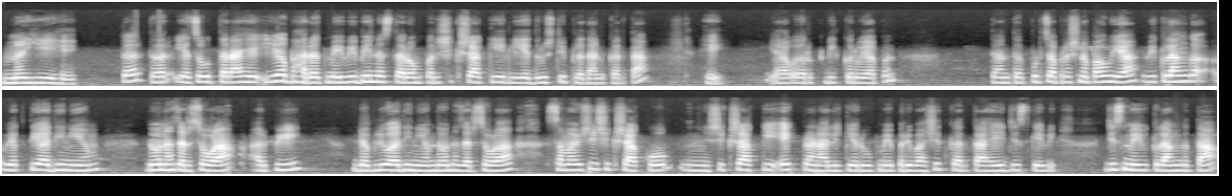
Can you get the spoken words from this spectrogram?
नहीं है. तर तर याचं उत्तर आहे यह भारत में विभिन्न स्तरों पर शिक्षा के लिए दृष्टी प्रदान करता. है यावर क्लिक करूया आपण. त्यानंतर पुढचा प्रश्न पाहूया. विकलांग व्यक्ती अधिनियम दोन हजार सोळा आर पी डब्ल्यू अधिनियम दोन हजार सोळा समावेशी शिक्षा को शिक्षा की एक प्रणाली के रूप में परिभाषित करता है जिसके वि- जिसमें विकलांगता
